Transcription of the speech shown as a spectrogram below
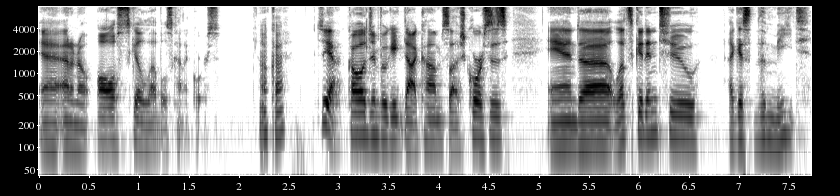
I don't know, all skill levels kind of course. Okay. So yeah, collegeinfogeek.com slash courses. And uh, let's get into, I guess, the meat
